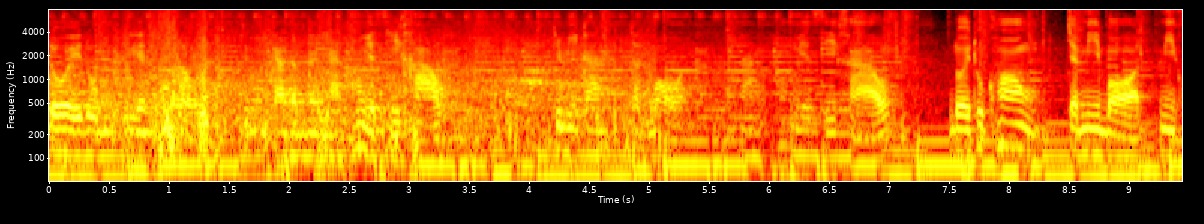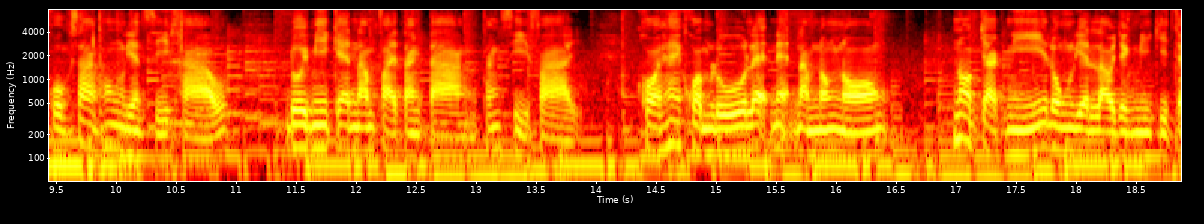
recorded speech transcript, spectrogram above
โดยโรงเรียนของเราจะมีการดำเนินงานห้องเรียนสีขาว จะมีการจัดบอร์ดนะห้องเรียนสีขาว โดยทุกห้อง จะมีบอร์ด มีโครงสร้างห้องเรียนสีขาว โดยมีแกนนำฝ่ายต่างๆ ทั้ง 4 ฝ่าย คอยให้ความรู้และแนะนำน้องๆ นอกจากนี้โรงเรียนเรายังมีกิจ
